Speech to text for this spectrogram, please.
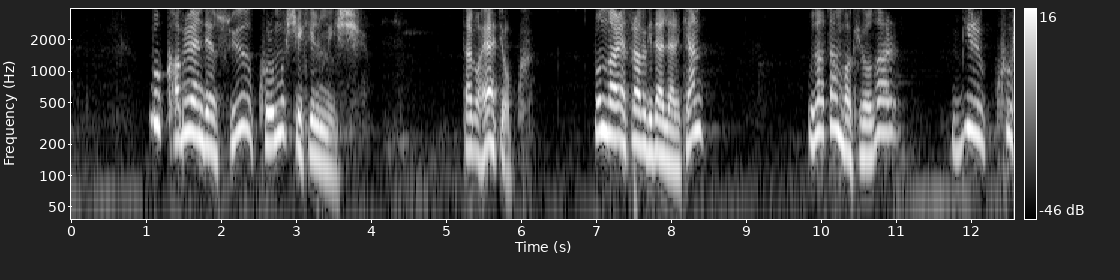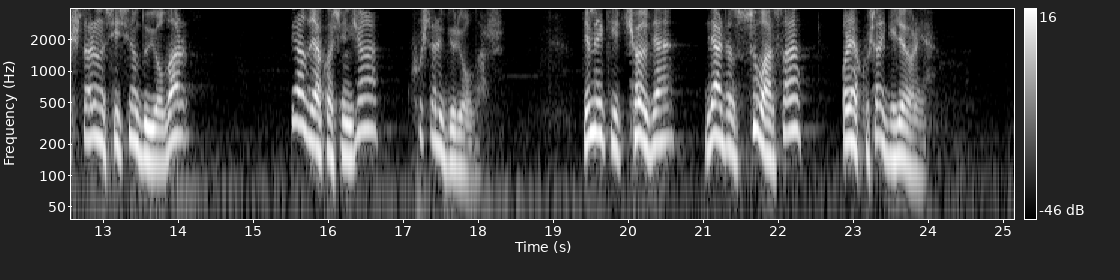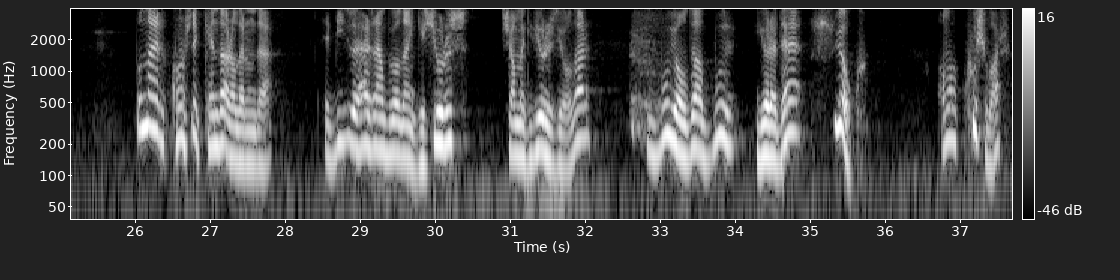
Bu kabilenin suyu kurumuş çekilmiş. Tabi hayat yok. Bunlar etrafa giderlerken uzaktan bakıyorlar. Bir kuşların sesini duyuyorlar. Biraz yaklaşınca kuşları görüyorlar. Demek ki çölde nerede su varsa oraya kuşlar geliyor oraya. Bunlar konuştuk kendi aralarında. E, biz de her zaman bu yoldan geçiyoruz. Şam'a gidiyoruz diyorlar. Bu yolda, bu yörede su yok. Ama kuş var.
